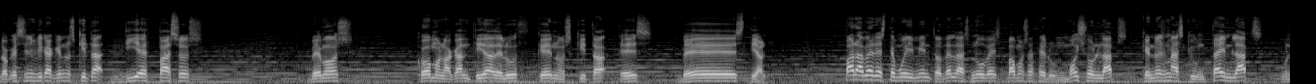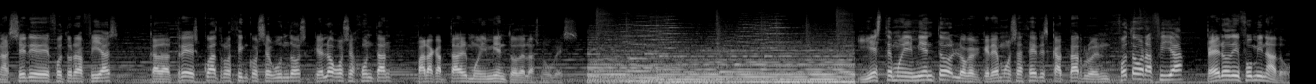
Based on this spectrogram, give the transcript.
lo que significa que nos quita 10 pasos. Vemos cómo la cantidad de luz que nos quita es bestial. Para ver este movimiento de las nubes vamos a hacer un motion lapse, que no es más que un time lapse, una serie de fotografías cada 3, 4 o 5 segundos que luego se juntan para captar el movimiento de las nubes. Y este movimiento lo que queremos hacer es captarlo en fotografía, pero difuminado.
